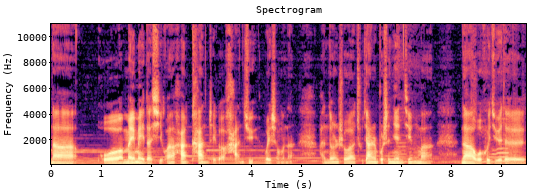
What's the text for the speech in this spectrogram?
那我美美的喜欢看看这个韩剧，为什么呢？很多人说出家人不是念经吗？那我会觉得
